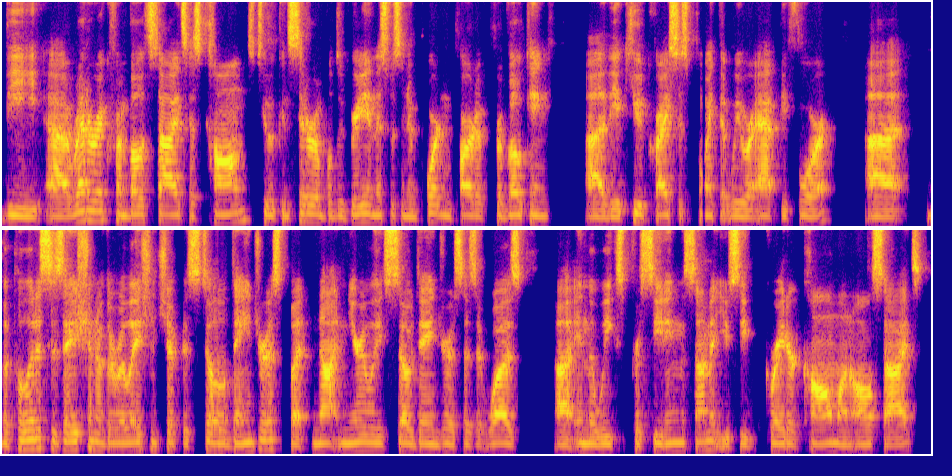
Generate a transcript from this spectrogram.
the uh, rhetoric from both sides has calmed to a considerable degree, and this was an important part of provoking uh, the acute crisis point that we were at before. Uh, the politicization of the relationship is still dangerous, but not nearly so dangerous as it was uh, in the weeks preceding the summit. You see greater calm on all sides.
